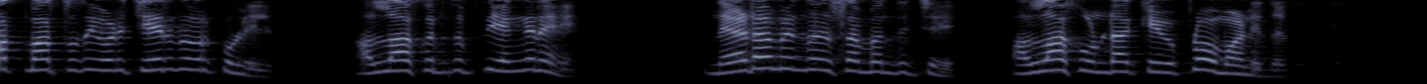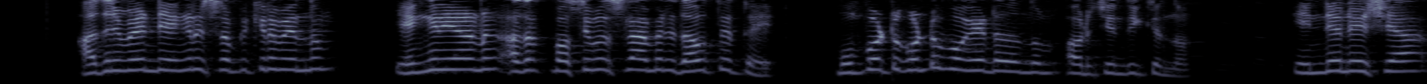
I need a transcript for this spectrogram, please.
ആത്മാർത്ഥതയോടെ ചേരുന്നവർക്കുള്ളിൽ അള്ളാഹു തൃപ്തി എങ്ങനെ നേടാമെന്നത് സംബന്ധിച്ച് അള്ളാഹു ഉണ്ടാക്കിയ വിപ്ലവമാണിത്. അതിനുവേണ്ടി എങ്ങനെ ശ്രമിക്കണമെന്നും എങ്ങനെയാണ് അസത് മസീബ് ഇസ്ലാമിന്റെ ദൗത്യത്തെ മുമ്പോട്ട് കൊണ്ടുപോകേണ്ടതെന്നും അവർ ചിന്തിക്കുന്നു. ഇന്തോനേഷ്യ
